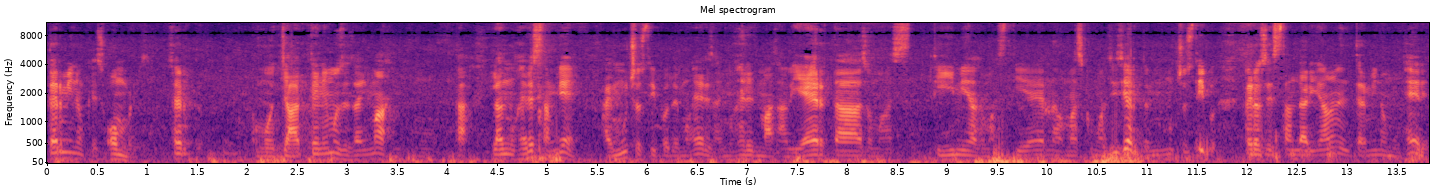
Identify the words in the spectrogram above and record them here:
término que es hombres, ¿cierto? Como ya tenemos esa imagen. las mujeres también, hay muchos tipos de mujeres, hay mujeres más abiertas o más tímidas o más tiernas o más como así, ¿cierto? Hay muchos tipos, pero se estandarizaron en el término mujeres.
